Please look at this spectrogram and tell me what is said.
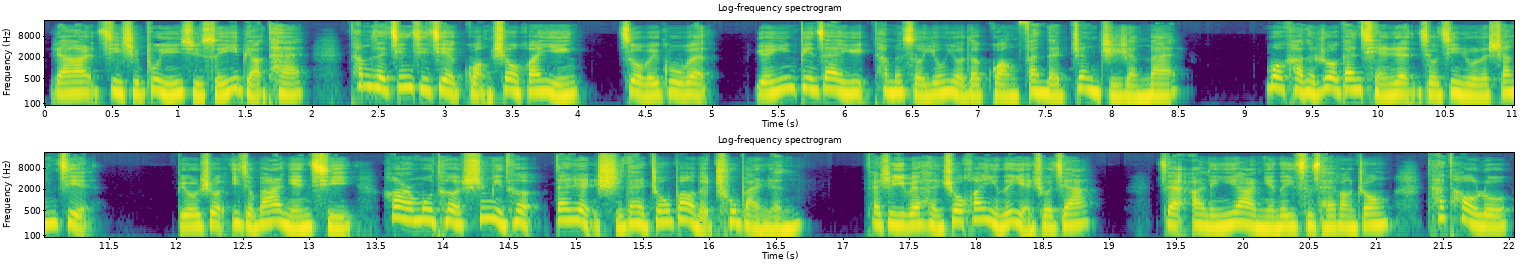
然而，即使不允许随意表态，他们在经济界广受欢迎。作为顾问，原因便在于他们所拥有的广泛的政治人脉。默克尔的若干前任就进入了商界，比如说，1982年起，赫尔穆特·施密特担任《时代周报》的出版人，他是一位很受欢迎的演说家。在2012年的一次采访中，他透露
